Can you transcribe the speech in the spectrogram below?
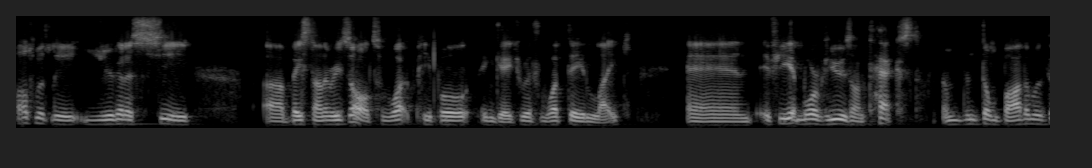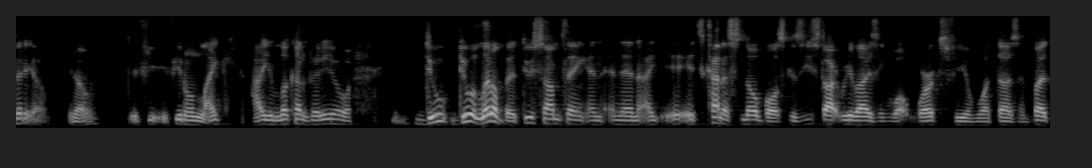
ultimately, you're gonna see, uh, based on the results, what people engage with, what they like, and if you get more views on text, um, then don't bother with video. You know, if you if you don't like how you look on video do do a little bit do something and and then I, it's kind of snowballs because you start realizing what works for you and what doesn't but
